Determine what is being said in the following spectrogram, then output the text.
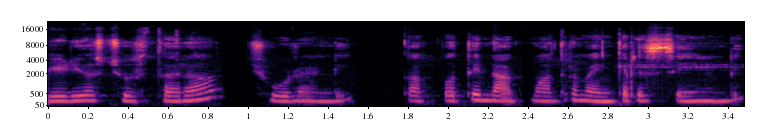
వీడియోస్ చూస్తారా? చూడండి. కాకపోతే నాకు మాత్రం ఎంకరేజ్ చేయండి.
